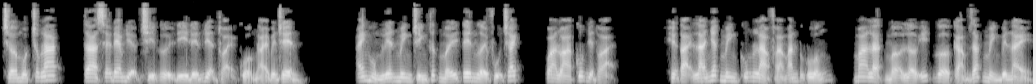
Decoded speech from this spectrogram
Chờ một chốc lát, ta sẽ đem địa chỉ gửi đi đến điện thoại của ngài bên trên. Anh hùng liên minh chính thức mấy tên người phụ trách, qua loa cúp điện thoại. Hiện tại la nhất minh cũng là phàm ăn tục uống, ma lạt mở lời ít gờ cảm giác mình bên này,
